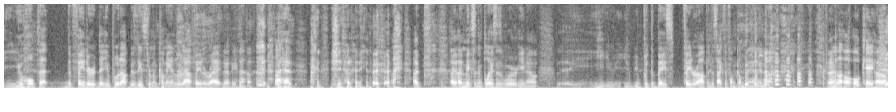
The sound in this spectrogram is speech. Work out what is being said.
you hope that the fader that you put up is the instrument coming into that fader, right? That, you know, I had, you know, what I, mean? I, I, I mix it in places where you know. You, you, you put the bass fader up and the saxophone comes in, you know. and I'm like, oh, okay. Um,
